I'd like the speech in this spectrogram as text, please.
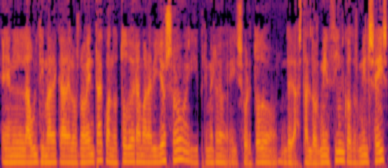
en la última década de los 90, cuando todo era maravilloso y primero y sobre todo hasta el 2005, 2006,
